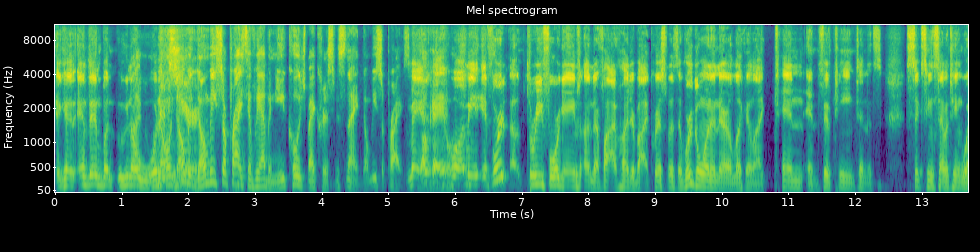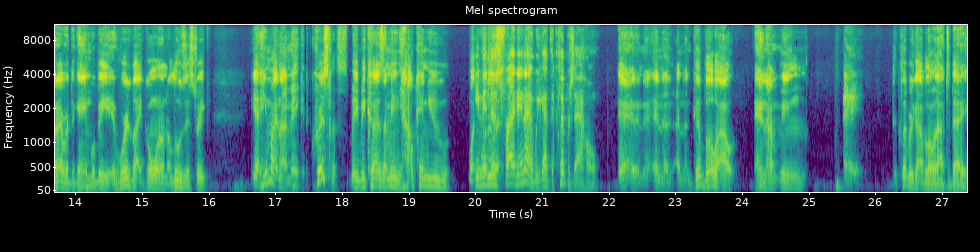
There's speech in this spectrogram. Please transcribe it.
because, and then but you know what? Don't, don't, be, don't be surprised if we have a new coach by Christmas night. Don't be surprised. Man, Okay. Well, I mean, if we're uh, three, four games under 500 by Christmas, if we're going in there looking like 10 and 15, 10 and 16, 17, whatever the game will be, if we're like going on a losing streak, yeah, he might not make it to Christmas. Because, I mean, how can you. What, Even what is this Friday night, we got the Clippers at home. Yeah, and, and, a, and a good blowout. And I mean, hey, the Clippers got blown out today.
